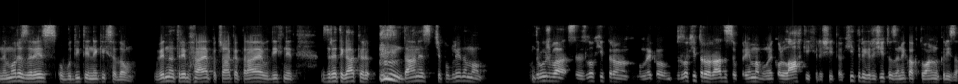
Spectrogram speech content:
ne more zares obuditi nekih sadov. Vedno je treba raje počakati, raje vdihniti. Zaradi tega, ker danes, če pogledamo, družba se zelo hitro, rekel, zelo hitro rada se uprema, bom rekel, lahkih rešitev, hitrih rešitev za neko aktualno krizo.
